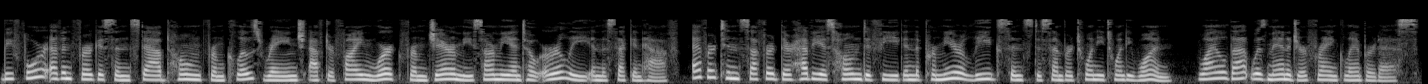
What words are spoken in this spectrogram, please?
before Evan Ferguson stabbed home from close range after fine work from Jeremy Sarmiento early in the second half. Everton suffered their heaviest home defeat in the Premier League since December 2021, while that was manager Frank Lampard's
